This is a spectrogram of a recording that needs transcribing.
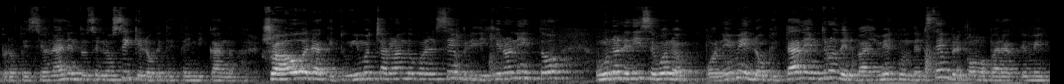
profesional, entonces no sé qué es lo que te está indicando. Yo ahora que estuvimos charlando con el SEMPRE y dijeron esto, uno le dice, bueno, poneme lo que está dentro del Bademecum del SEMPRE como para que me,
